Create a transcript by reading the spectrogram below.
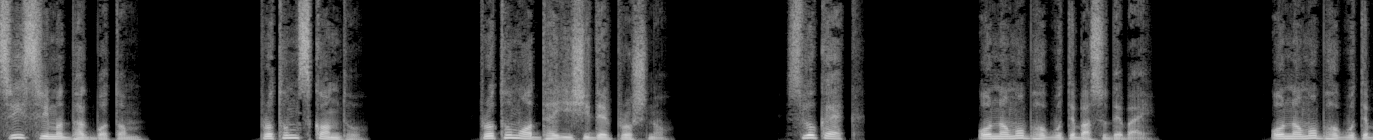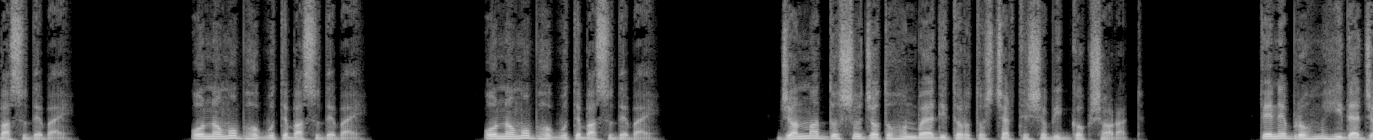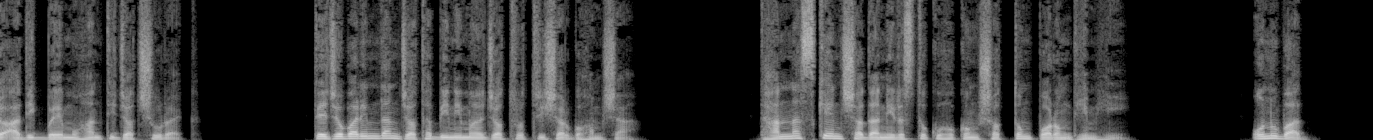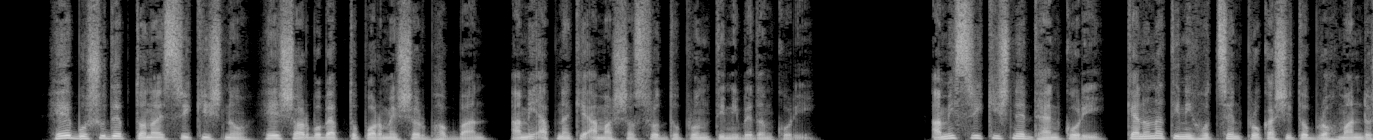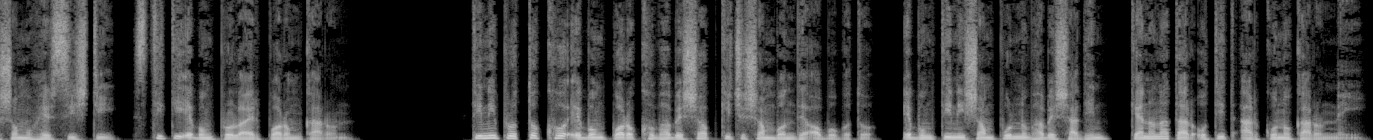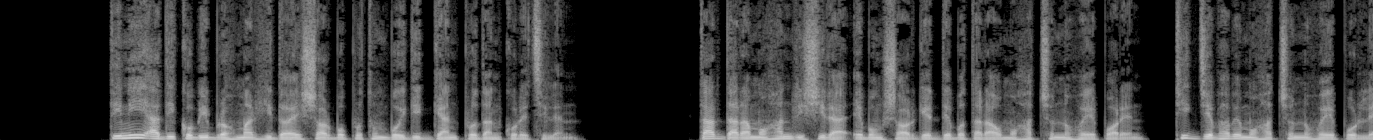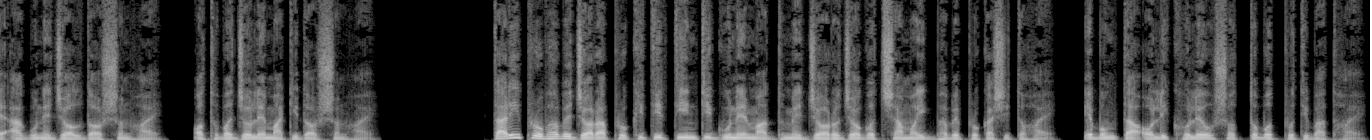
শ্রী শ্রীমদ্ভাগবতম প্রথম স্কন্ধ। প্রথম অধ্যায় ঋষিদের প্রশ্ন। শ্লোক এক। ও নম ভগবতে বাসুদেবায়। ও নম ভগবতে বাসুদেবায়। ও নম ভগবতে বাসুদেবায়। ও নম ভগবতে বাসুদেবায়। জন্মাদ্যস্য যতহন বয়াদিতরতশ্চার্থেস্য বিজ্ঞক স্বরাট তেনে ব্রহ্ম হিদার্য আদিগ্বয়ে মহান্তি যৎসুরক তেজবারিমদান যথা বিনিময় যত্র ত্রিসর্গহংসা ধান্যাস্কেন সদা নিরস্তকুহকং সত্যং পরং ধীমহি। অনুবাদ, হে বসুদেব তনয় শ্রীকৃষ্ণ, হে সর্বব্যাপ্ত পরমেশ্বর ভগবান, আমি আপনাকে আমার সশ্রদ্ধ প্রণতি নিবেদন করি। আমি শ্রীকৃষ্ণের ধ্যান করি, কেননা তিনি হচ্ছেন প্রকাশিত ব্রহ্মাণ্ডসমূহের সৃষ্টি, স্থিতি এবং প্রলয়ের পরম কারণ। তিনি প্রত্যক্ষ এবং পরোক্ষভাবে সব কিছু সম্বন্ধে অবগত, এবং তিনি সম্পূর্ণভাবে স্বাধীন, কেননা তার অতীত আর কোনো কারণ নেই। তিনি আদি কবি ব্রহ্মার হৃদয়ে সর্বপ্রথম বৈদিক জ্ঞান প্রদান করেছিলেন। তার দ্বারা মহান ঋষিরা এবং স্বর্গের দেবতারাও মহাচ্ছন্ন হয়ে পড়েন। ঠিক যেভাবে মহাচ্ছন্ন হয়ে পড়লে আগুনে জল দর্শন হয়, অথবা জলে মাটি দর্শন হয়। তারই প্রভাবে জরা প্রকৃতির তিনটি গুণের মাধ্যমে জড় জগৎ সাময়িকভাবে প্রকাশিত হয়, এবং তা অলিক হলেও সত্যবোধ প্রতিবাদ হয়।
